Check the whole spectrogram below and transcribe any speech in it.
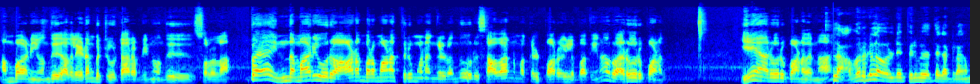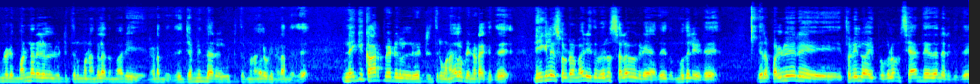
அம்பானி வந்து அதில் இடம்பெற்று விட்டார் அப்படின்னு வந்து சொல்லலாம். இப்போ இந்த மாதிரி ஒரு ஆடம்பரமான திருமணங்கள் வந்து ஒரு சாதாரண மக்கள் பார்வையில் பார்த்தீங்கன்னா ஒரு அருவருப்பானது. ஏன் அருவறுப்பானதுன்னா இல்லை அவர்கள் அவருடைய பெருமிதத்தை காட்டுறாங்க. முன்னாடி மன்னர்கள் வீட்டு திருமணங்கள் அந்த மாதிரி நடந்தது ஜமீன்தார்கள் வீட்டு திருமணங்கள் அப்படி நடந்தது. இன்னைக்கு கார்ப்பரேட்டுகள் வீட்டு திருமணங்கள் அப்படி நடக்குது. நீங்களே சொல்ற மாதிரி இது வெறும் செலவு கிடையாது இது முதலீடு. இதுல பல்வேறு தொழில் வாய்ப்புகளும் சேர்ந்தே தானே இருக்குது.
